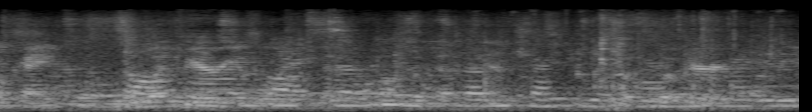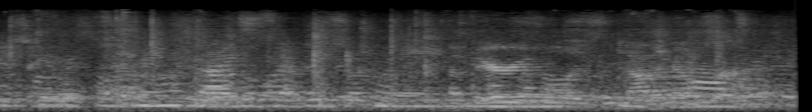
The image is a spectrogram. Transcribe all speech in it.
Okay, so what variable it? What variable are you using? A variable is not a number.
